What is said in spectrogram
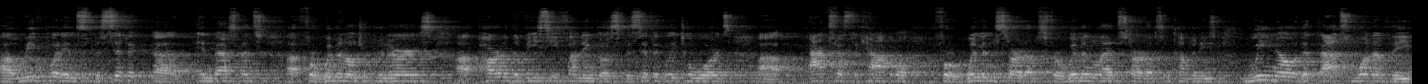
Uh, we've put in specific uh, investments uh, for women entrepreneurs. Uh, part of the VC funding goes specifically towards uh, access to capital for women startups, for women-led startups and companies. We know that that's one of the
